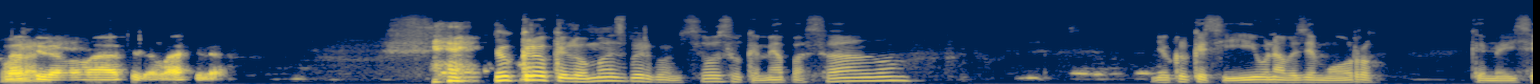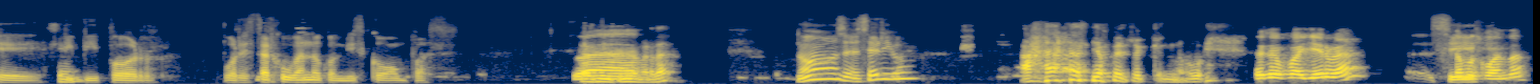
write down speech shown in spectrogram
Rápido, rápido, rápido. Yo creo que lo más vergonzoso que me ha pasado. Yo creo que sí, una vez de morro, que me hice Sí. pipí por, por estar jugando con mis compas. ¿Estás Ah, verdad? No, ¿en serio? Ah, yo pensé que no, güey. Eso fue ayer, ¿verdad? Sí, ¿Estamos jugando?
